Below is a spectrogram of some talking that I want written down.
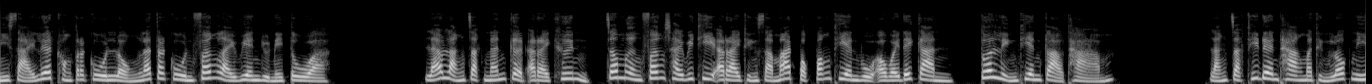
มีสายเลือดของตระกูลหลงและตระกูลเฟิ่งไหลเวียนอยู่ในตัว แล้วหลังจากนั้นเกิดอะไรขึ้น เจ้าเมืองเฟิ่งใช้วิธีอะไรถึงสามารถปกป้องเทียนหวูเอาไว้ได้กัน ต้วนหลิงเทียนกล่าวถาม หลังจากที่เดินทางมาถึงโลกนี้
